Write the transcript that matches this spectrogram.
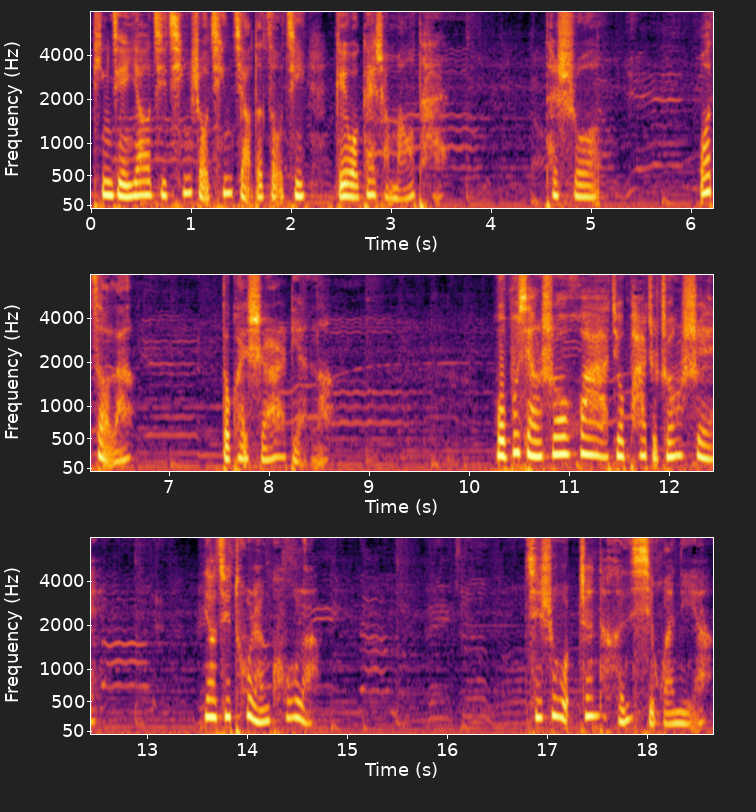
听见妖姬轻手轻脚的走近，给我盖上毛毯。他说：“我走了，都快十二点了。”我不想说话，就趴着装睡。妖姬突然哭了。其实我真的很喜欢你啊，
